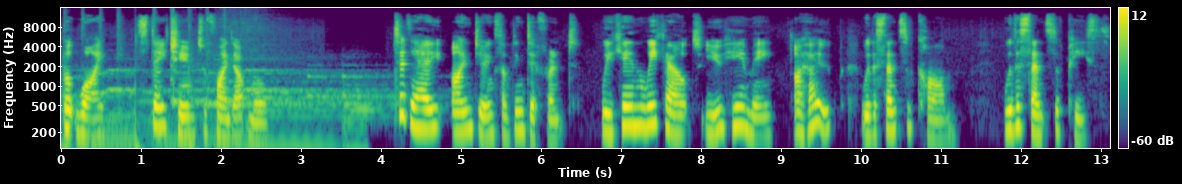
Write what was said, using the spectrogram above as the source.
But why? Stay tuned to find out more. Today, I'm doing something different. Week in, week out, you hear me, I hope, with a sense of calm, with a sense of peace.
